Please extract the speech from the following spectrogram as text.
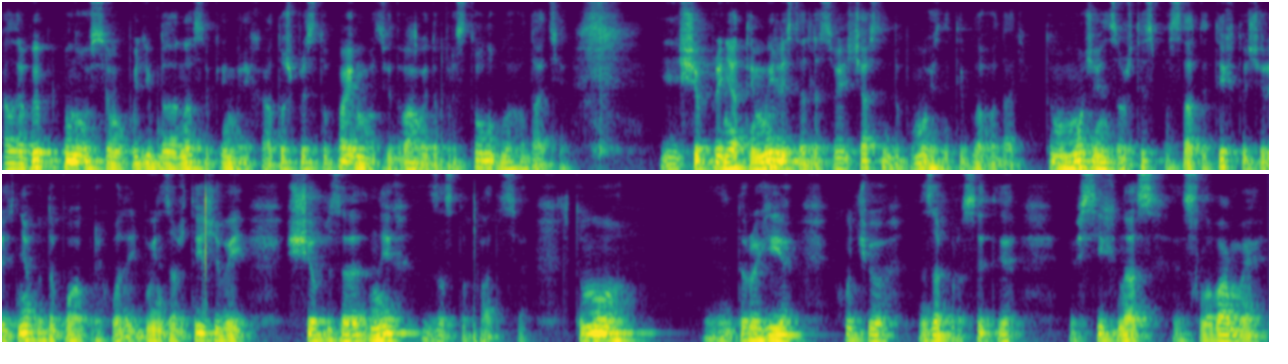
але випробувано всьому подібно до нас, окрім гріха. Тож приступаємо з відвагою до престолу благодаті, і щоб прийняти милість та для своєчасної допомоги знайти благодать. Тому може він завжди спасати тих, хто через нього до Бога приходить, бо він завжди живий, щоб за них заступатися. Тому, е, дорогі, хочу запросити всіх нас словами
